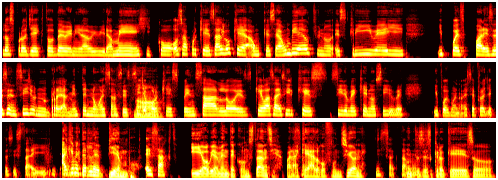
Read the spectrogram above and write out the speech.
los proyectos de venir a vivir a México, o sea, porque es algo que aunque sea un video que uno escribe y, y pues parece sencillo, realmente no es tan sencillo porque es pensarlo, es qué vas a decir, qué sirve, qué no sirve. Y pues bueno, ese proyecto sí está ahí. Hay que meterle tiempo. Exacto. Y obviamente constancia para que algo funcione. Exactamente. Entonces creo que eso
